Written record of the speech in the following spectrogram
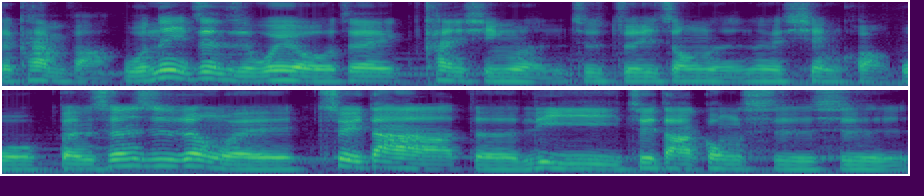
的看法，我那一阵子我也有在看新闻，就是追踪的那个现况。我本身是认为最大的利益、最大共识是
